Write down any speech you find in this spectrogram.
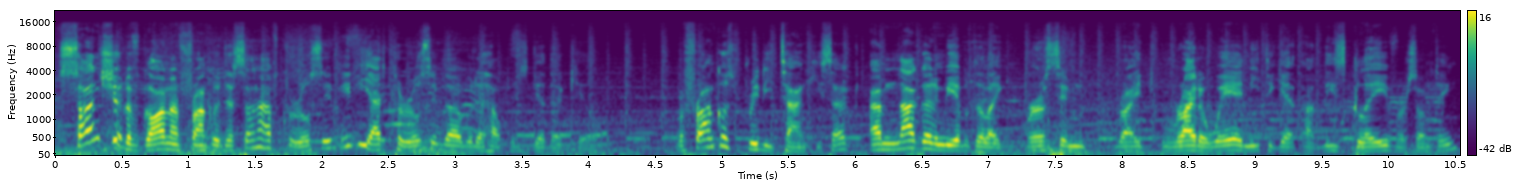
Sun should have gone on Franco. Does Sun have corrosive? If he had corrosive, that would have helped us get that kill. But Franco's pretty tanky, so I'm not going to be able to like burst him right right away. I need to get at least glaive or something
